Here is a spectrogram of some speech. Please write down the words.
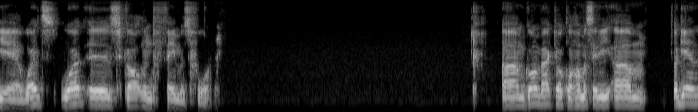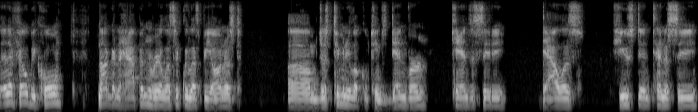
Yeah, what's what is Scotland famous for? Um, going back to Oklahoma City, um, again, NFL would be cool. Not going to happen, realistically, let's be honest. Um, just too many local teams Denver, Kansas City, Dallas, Houston, Tennessee.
